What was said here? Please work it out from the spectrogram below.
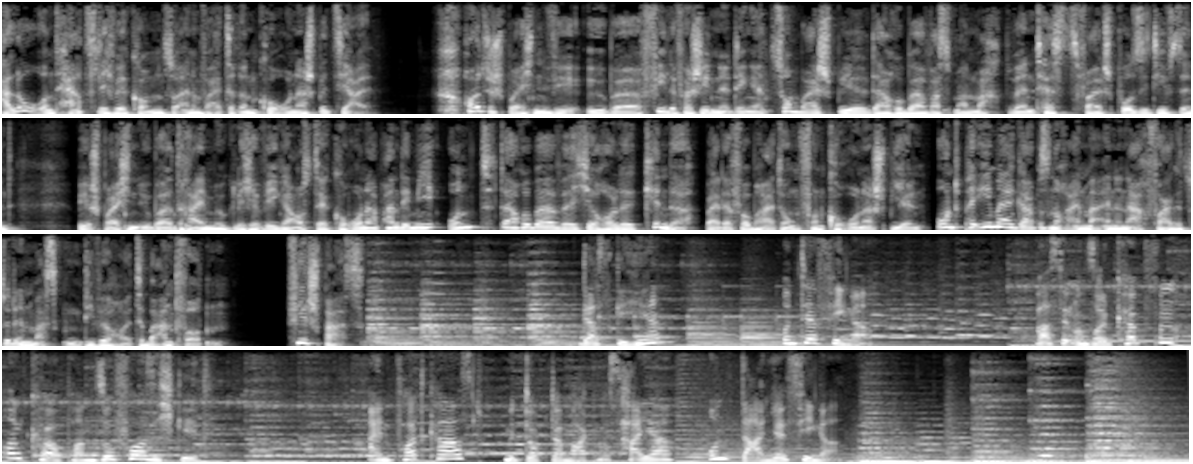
Hallo und herzlich willkommen zu einem weiteren Corona-Spezial. Heute sprechen wir über viele verschiedene Dinge, zum Beispiel darüber, was man macht, wenn Tests falsch positiv sind. Wir sprechen über drei mögliche Wege aus der Corona-Pandemie und darüber, welche Rolle Kinder bei der Verbreitung von Corona spielen. Und per E-Mail gab es noch einmal eine Nachfrage zu den Masken, die wir heute beantworten. Viel Spaß! Das Gehirn und der Finger. Was in unseren Köpfen und Körpern so vor sich geht. Ein Podcast mit Dr. Magnus Heyer und Daniel Finger.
